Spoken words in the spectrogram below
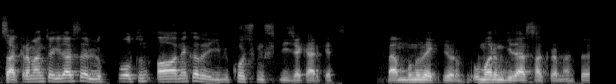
Sacramento'ya giderse Luke Walton aa ne kadar iyi bir koçmuş diyecek herkes. Ben bunu bekliyorum. Umarım gider Sacramento.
